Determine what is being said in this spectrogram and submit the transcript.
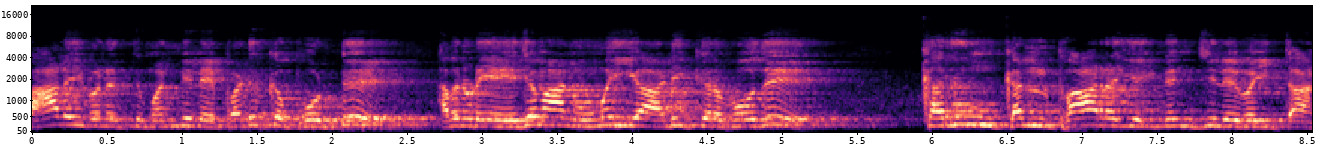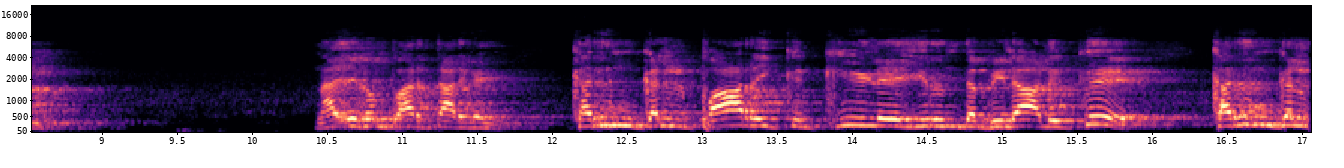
பாலைவனத்து மண்ணிலே படுக்க போட்டு அவனுடைய எஜமான் உமையா அடிக்கிற போது கருங்கல் பாறையை நெஞ்சிலே வைத்தான். நாயகம் பார்த்தார்கள் கருங்கல் பாறைக்கு கீழே இருந்த பிலாலுக்கு கருங்கல்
